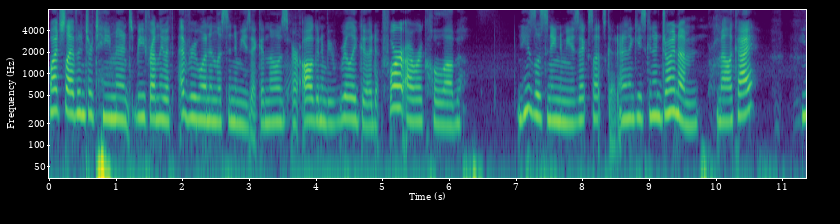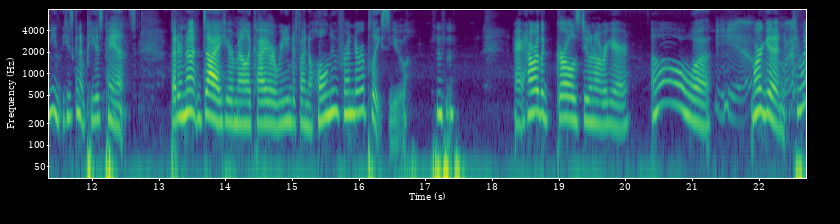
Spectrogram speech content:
watch live entertainment, be friendly with everyone, and listen to music. And those are all going to be really good for our club. And he's listening to music, so that's good. And I think he's going to join him. Malachi? He need, he's going to pee his pants. Better not die here, Malachi, or we need to find a whole new friend to replace you. Alright, how are the girls doing over here? Oh, Morgan, can we...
